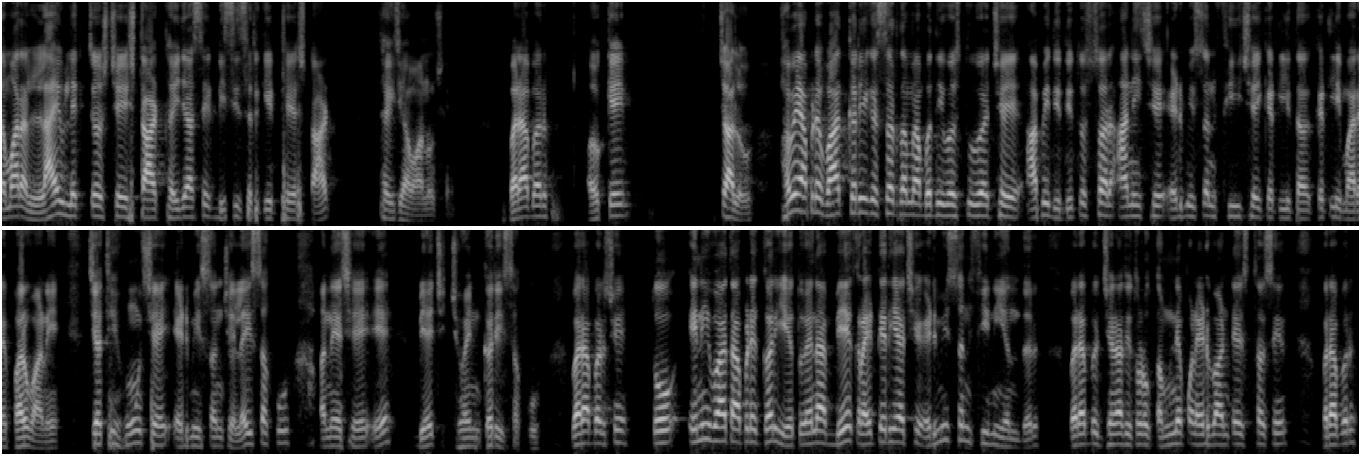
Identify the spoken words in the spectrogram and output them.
તમારા લાઈવ લેક્ચર્સ છે એ સ્ટાર્ટ થઈ જશે, ડીસી સર્કિટ છે સ્ટાર્ટ થઈ જવાનું છે. બરાબર? ઓકે? ચાલો હવે આપણે વાત કરીએ કે, સર, તમે આ બધી વસ્તુ છે આપી દીધી. તો, સર, આની છે એડમિશન ફી છે કેટલી કેટલી મારે ભરવાની, જેથી હું છે એડમિશન છે લઈ શકું અને છે એ બેચ જોઈન કરી શકું. બરાબર છે? તો એની વાત આપણે કરીએ તો એના બે ક્રાઇટેરિયા છે એડમિશન ફીની અંદર. બરાબર? જેનાથી થોડુંક તમને પણ એડવાન્ટેજ થશે. બરાબર?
